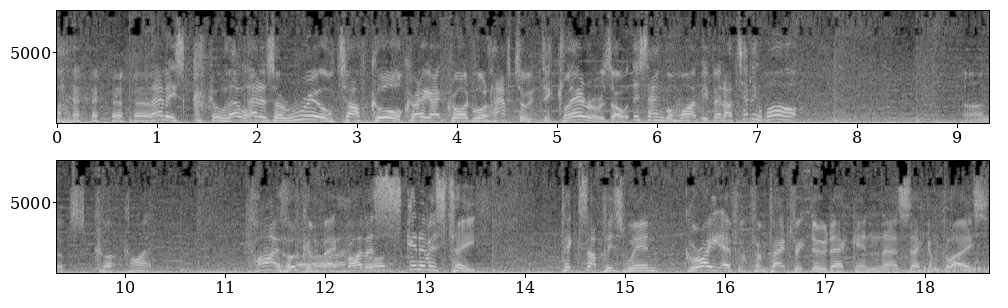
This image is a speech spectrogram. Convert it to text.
that is Cool, that one. that is a real tough call. Craig Ackroyd will have to declare a result. This angle might be better. I tell you what. Uh, looks Kai Kai, Huckenbeck Oh, by the God. skin of his teeth picks up his win. Great effort from Patryk Dudek in uh, second place.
